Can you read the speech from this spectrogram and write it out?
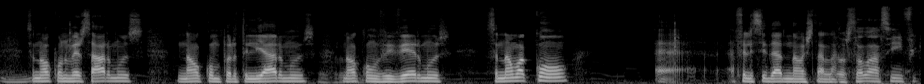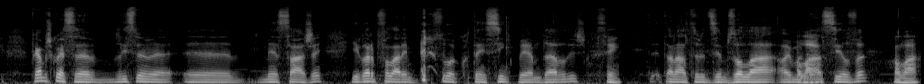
Uhum. Se não conversarmos, não compartilharmos, é não convivermos, se não há com a felicidade não está lá. Não está lá, sim. Ficamos com essa belíssima uh, mensagem. E agora, por falar em pessoa que tem 5 BMWs, sim. está na altura de dizermos olá ao Emanuel Silva. Olá.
